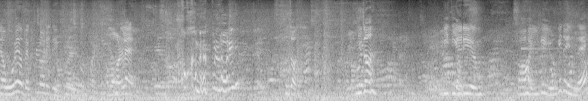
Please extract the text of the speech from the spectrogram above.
야, 오레오 맥플러리도 있고. 어머, 원래 코크 맥플러리? 도전. 도전. 미디엄. 미리움. 와, 이게 여기도 있네?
